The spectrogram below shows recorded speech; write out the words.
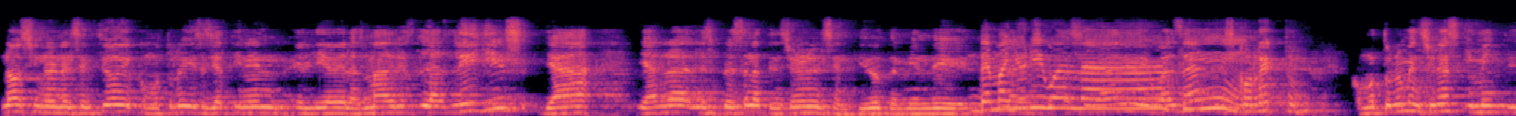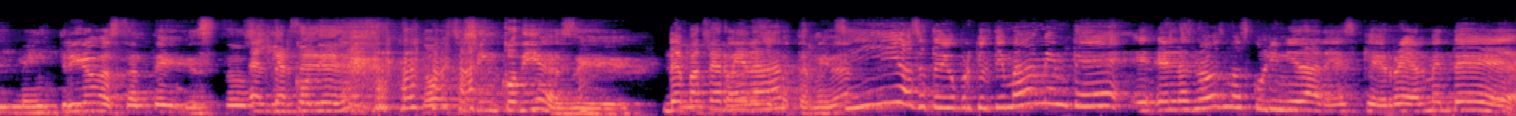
No, sino en el sentido de, como tú le dices, ya tienen el Día de las Madres. Las leyes ya, ya les prestan atención en el sentido también de... De mayor igualdad. De igualdad, es correcto como tú lo mencionas, y me, me intriga bastante estos cinco días. No, estos cinco días de, de, paternidad. de, paternidad. Sí, o sea, te digo, porque últimamente eh, en las nuevas masculinidades, que realmente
